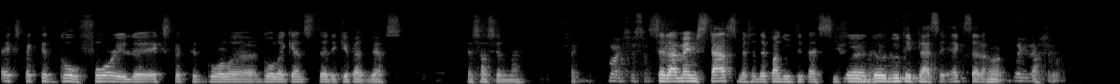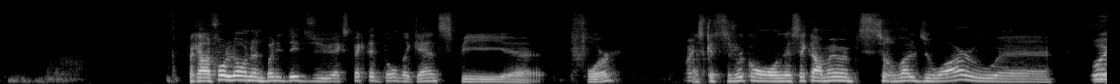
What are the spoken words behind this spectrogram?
expected goal for et le expected goal, uh, goal against l'équipe adverse. Essentiellement. Oui, c'est ça. C'est la même stats, mais ça dépend d'où tu es assis. d'où tu es placé. Excellent. Exactement. Fait qu'en fond, là, on a une bonne idée du expected goal against puis euh, for. Est-ce que tu veux qu'on essaie quand même un petit survol du war ou. Euh, oui,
